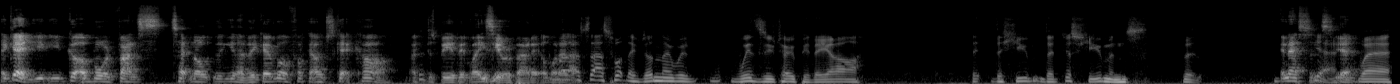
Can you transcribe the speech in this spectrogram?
again. You, you've got a more advanced technology. You know they go well. Fuck it, I'll just get a car. I can just be a bit lazier about it or Well, whatever. that's that's what they've done though with with Zootopia. They are the, the hum, They're just humans that In essence, yeah, yeah. where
